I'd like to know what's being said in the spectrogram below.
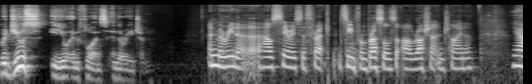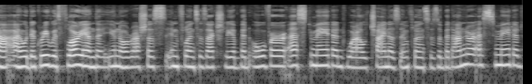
reduce EU influence in the region. And Marina, uh, how serious a threat seen from Brussels are Russia and China? Yeah, I would agree with Florian that you know Russia's influence is actually a bit overestimated, while China's influence is a bit underestimated.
